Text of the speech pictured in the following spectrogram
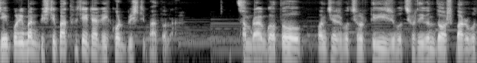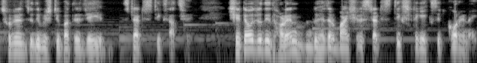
যে পরিমাণ বৃষ্টিপাত হচ্ছে এটা রেকর্ড বৃষ্টিপাতও না। আমরা গত পঞ্চাশ বছর তিরিশ বছর ইভেন দশ বারো বছরের যদি বৃষ্টিপাতের যে স্ট্যাটিস্টিক্স আছে সেটাও যদি ধরেন দুই হাজার বাইশের স্ট্যাটিস্টিক্স সেটাকে এক্সিট করে নাই।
